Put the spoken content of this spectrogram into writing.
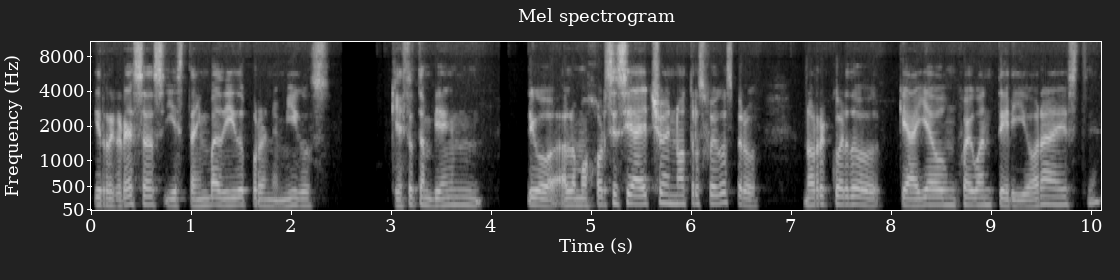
y regresas y está invadido por enemigos. Que esto también, digo, a lo mejor sí se ha hecho en otros juegos, pero no recuerdo que haya un juego anterior a este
